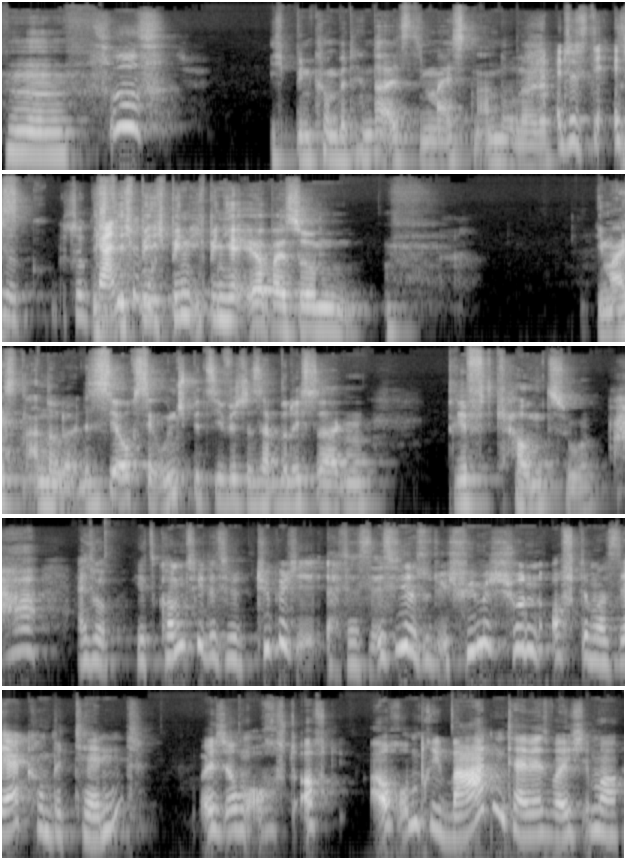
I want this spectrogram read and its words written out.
Hm, Uff. ich bin kompetenter als die meisten andere Leute. Also, das- also so Ich, ganz ich, bin, ich, bin, ich bin hier eher bei so einem. Die meisten anderen Leute. Das ist ja auch sehr unspezifisch, deshalb würde ich sagen, trifft kaum zu. Ah, also jetzt kommt es wieder so typisch, das ist wieder so, ich fühle mich schon oft immer sehr kompetent, weil ich auch oft, oft auch im Privaten teilweise, weil ich immer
